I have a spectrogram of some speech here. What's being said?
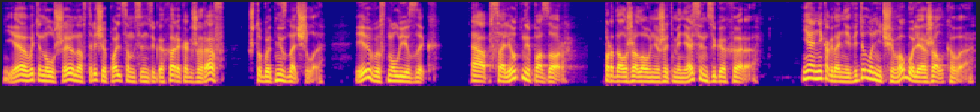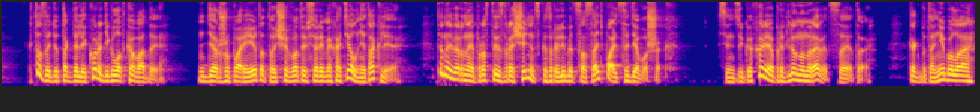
Я вытянул шею навстречу пальцам Сензюгахары как жираф, чтобы это не значило, и высунул язык. «Абсолютный позор», — продолжала унижать меня Сензюгахара. «Я никогда не видела ничего более жалкого. Кто зайдет так далеко ради глотка воды?» Держу пари, это то, чего ты все время хотел, не так ли? Ты, наверное, просто извращенец, который любит сосать пальцы девушек. Синдзюгахари определенно нравится это. Как бы то ни было,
